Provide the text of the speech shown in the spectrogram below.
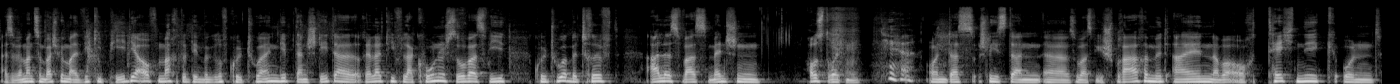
Also wenn man zum Beispiel mal Wikipedia aufmacht und den Begriff Kultur eingibt, dann steht da relativ lakonisch sowas wie Kultur betrifft alles, was Menschen ausdrücken. Ja. Und das schließt dann äh, sowas wie Sprache mit ein, aber auch Technik und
